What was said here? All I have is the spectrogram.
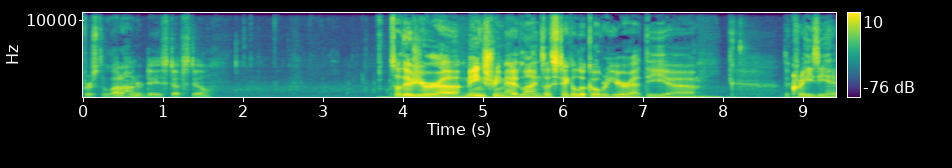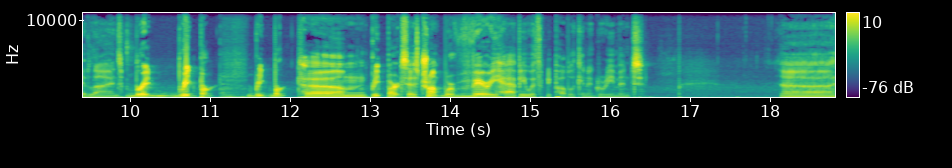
first, a lot of hundred days stuff still. So there's your uh, mainstream headlines. Let's take a look over here at the. Uh, the crazy headlines. Brit, Breitbart, Breitbart, um, Breitbart says Trump were very happy with Republican agreement. Uh,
